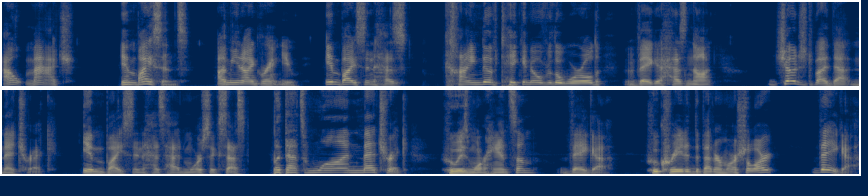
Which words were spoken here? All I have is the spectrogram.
outmatch M. Bison's. I mean, I grant you, M. Bison has kind of taken over the world. Vega has not. Judged by that metric, M. Bison has had more success. But that's one metric. Who is more handsome? Vega. Who created the better martial art? Vega.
